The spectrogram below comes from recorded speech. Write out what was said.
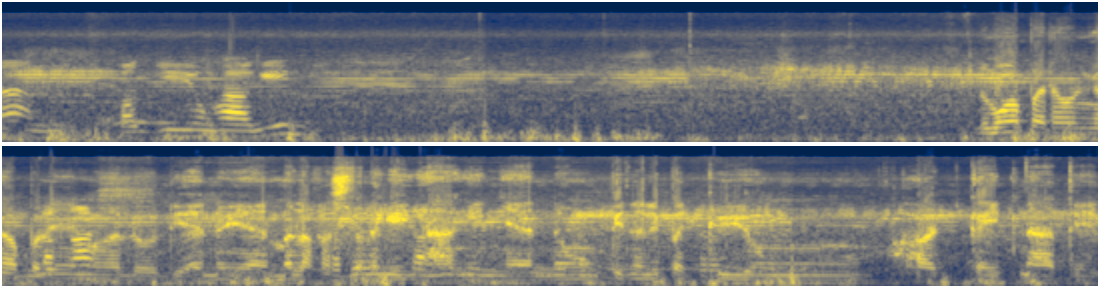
Na, bagyo yung hangin. Noong mga panahon nga pala yan Malakas. mga Lodi, ano yan, malakas talaga yung hangin yan. Nung pinalipat ko yung hard kite natin,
